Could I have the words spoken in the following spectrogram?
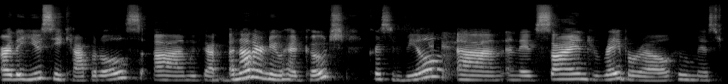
are the UC Capitals. Um, we've got another new head coach, Kristen Veal, um, and they've signed Rae Burrell, who missed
